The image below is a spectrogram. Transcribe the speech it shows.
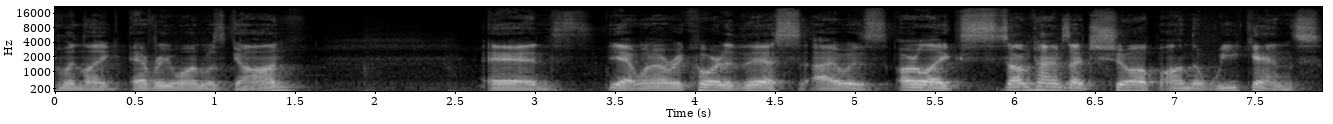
when like everyone was gone. And yeah, when I recorded this, I was, or like sometimes I'd show up on the weekends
